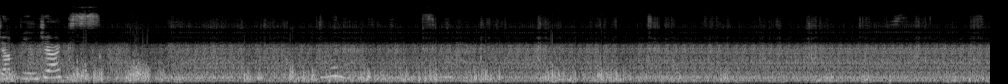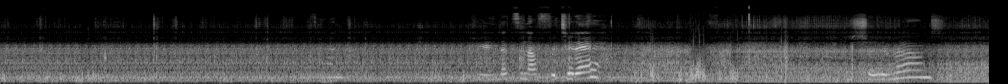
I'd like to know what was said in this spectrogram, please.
Jumping jacks. Okay, that's enough for today. Show you around.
